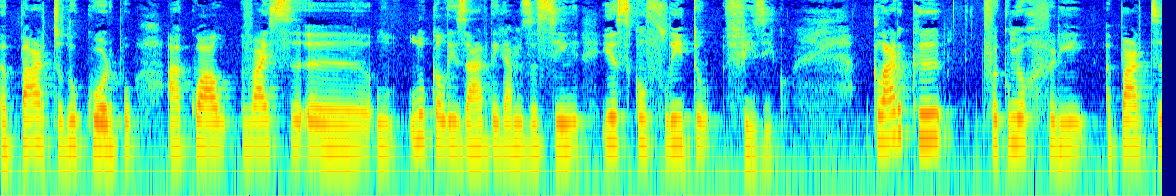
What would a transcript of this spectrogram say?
a parte do corpo à qual vai se uh, localizar, digamos assim, esse conflito físico. Claro que foi como eu referi, a parte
